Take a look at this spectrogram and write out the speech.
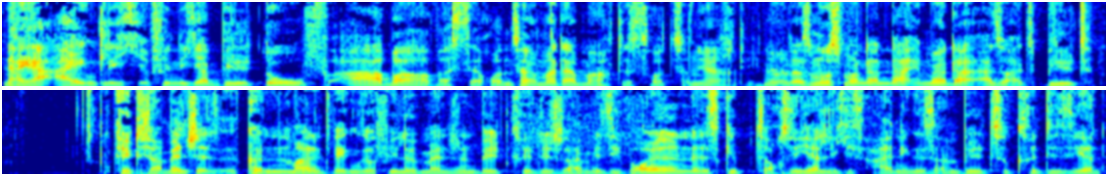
naja, eigentlich finde ich ja Bild doof, aber was der Ronsheimer da macht, ist trotzdem ja, richtig. Ne? Das muss man dann da immer da, also als Bild kritischer Mensch. Es können meinetwegen so viele Menschen bildkritisch sein, wie sie wollen. Es gibt auch sicherlich einiges am Bild zu kritisieren.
